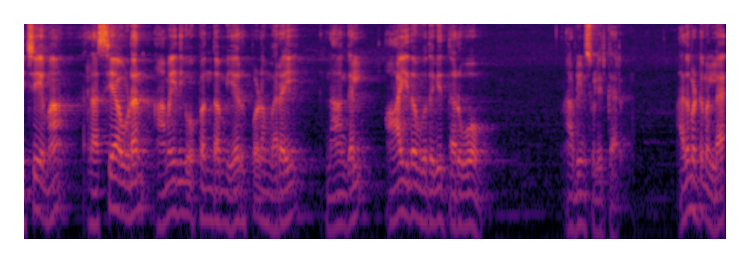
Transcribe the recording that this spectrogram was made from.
நிச்சயமாக ரஷ்யாவுடன் அமைதி ஒப்பந்தம் ஏற்படும் வரை நாங்கள் ஆயுத உதவி தருவோம் அப்படின்னு சொல்லியிருக்காரு. அது மட்டும் இல்லை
